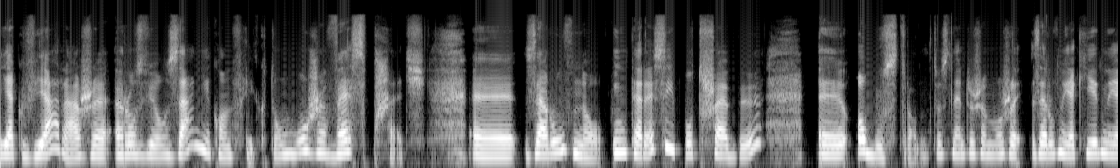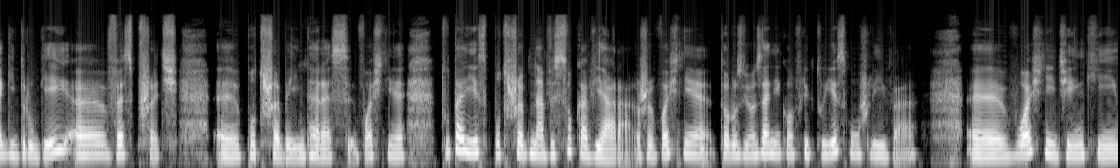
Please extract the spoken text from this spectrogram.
jak wiara, że rozwiązanie konfliktu może wesprzeć zarówno interesy i potrzeby obu stron. To znaczy, że może zarówno jak jednej, jak i drugiej e, wesprzeć e, potrzeby, interesy. Właśnie tutaj jest potrzebna wysoka wiara, że właśnie to rozwiązanie konfliktu jest możliwe właśnie dzięki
